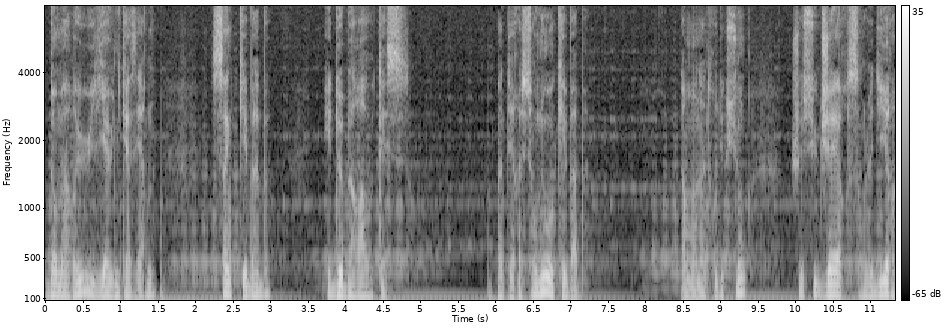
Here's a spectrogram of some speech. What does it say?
Dans ma rue, il y a une caserne, cinq kebabs et deux bars à. Intéressons-nous au kebab. Dans mon introduction, je suggère, sans le dire,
